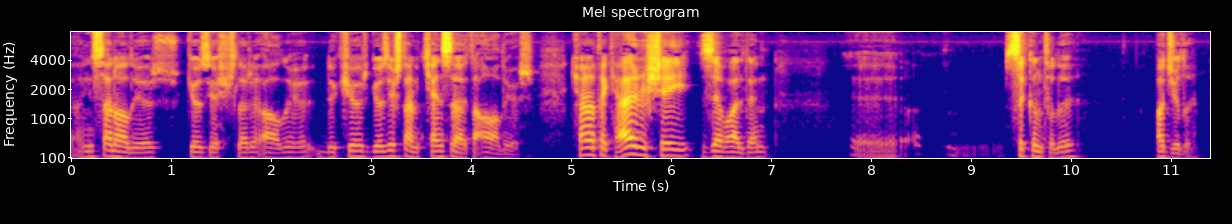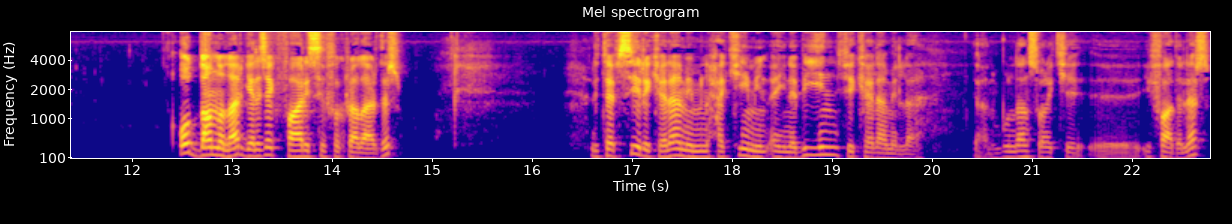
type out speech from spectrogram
Yani insan ağlıyor, gözyaşları ağlıyor, döküyor, gözyaşlarını kendisi de ağlıyor. Kainattaki her şey zevalden e, sıkıntılı, acılı. O damlalar gelecek Farisi fıkralardır. kelami min hakimin ey nebiyyin fi kelamillah. Yani bundan sonraki e, ifadeler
